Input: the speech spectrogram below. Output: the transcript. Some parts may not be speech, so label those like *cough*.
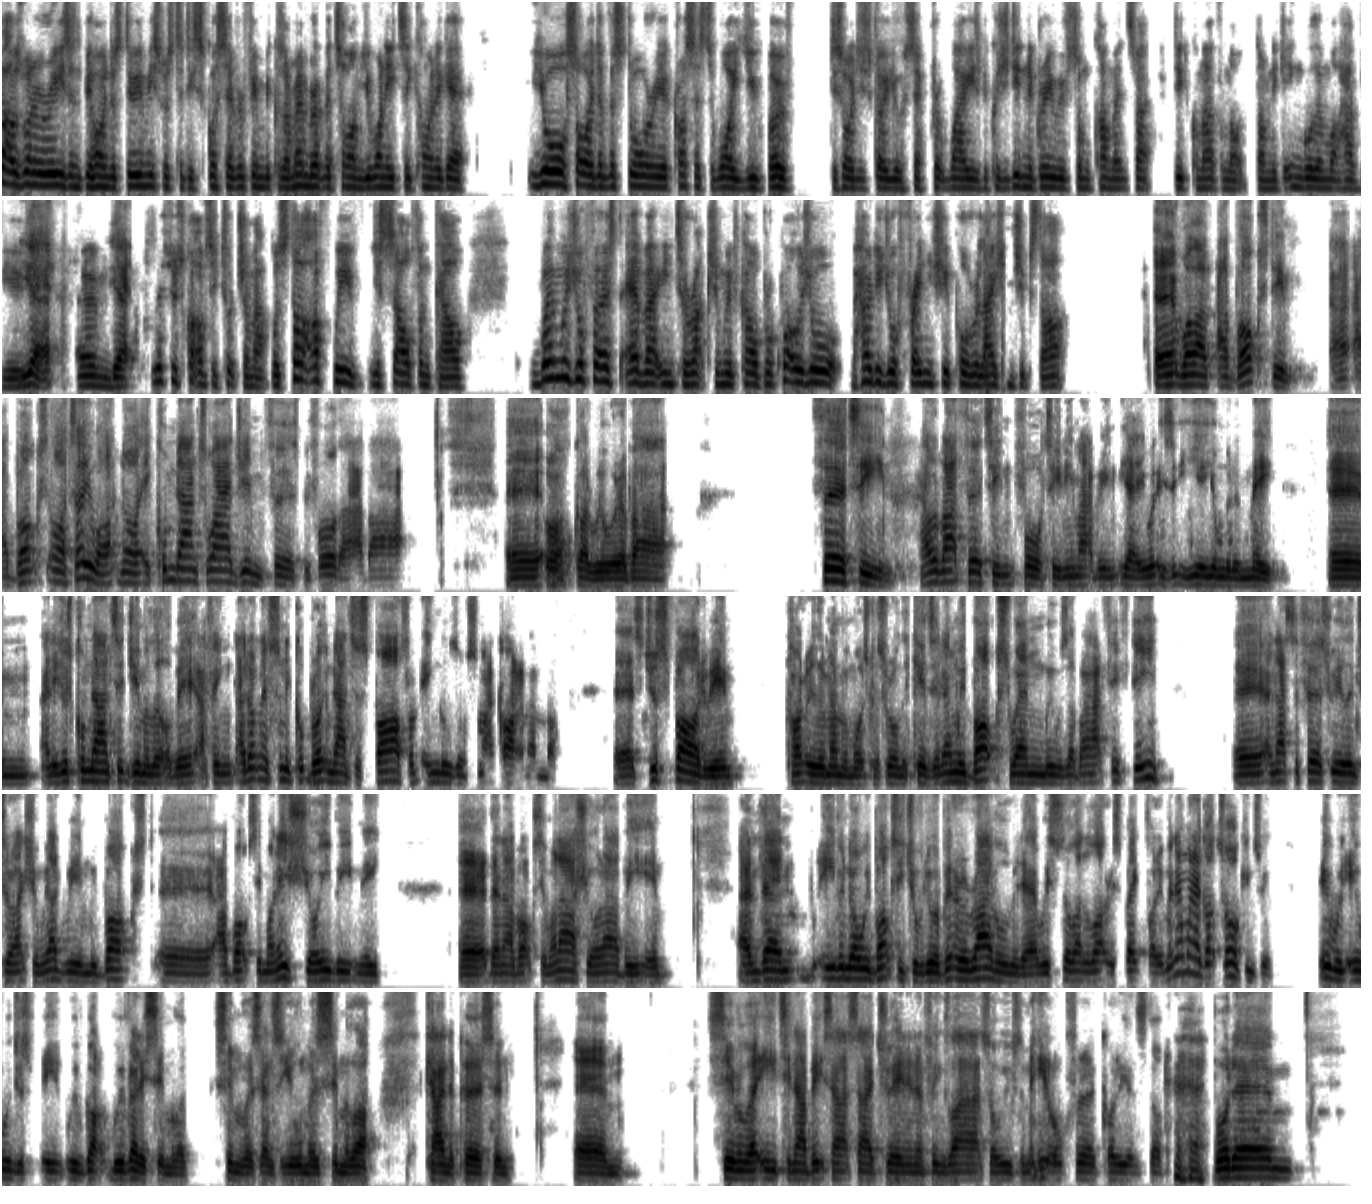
that was one of the reasons behind us doing this was to discuss everything because I remember at the time you wanted to kind of get your side of the story across as to why you both decided to go your separate ways because you didn't agree with some comments that did come out from like Dominic Ingle and what have you. Yeah. Um, Yeah. Let's just obviously touch on that. We'll start off with yourself and Kell. When was your first ever interaction with Kell Brook? What was your? How did your friendship or relationship start? Uh, well, I, I boxed him. I, I. Oh, I tell you what. No, it come down to our gym first. Before that, about uh, oh god, we were about thirteen. How about 13, 14? He might have been. Yeah, he was a year younger than me. Um, and he just come down to the gym a little bit. I think I don't know if somebody brought him down to spar from Ingles or something. I can't remember. Uh, it's just sparred with him. Can't really remember much because we're only kids. And then we boxed when we was about fifteen. Uh, and that's the first real interaction we had with him. We boxed. Uh, I boxed him on his show. He beat me. Uh, then I boxed him on our show. I beat him. And then, even though we boxed each other, there was a bit of a rivalry there. We still had a lot of respect for him. And then when I got talking to him, he would, he would just. He, we've got. We're very similar. Similar sense of humour. Similar kind of person. Um, similar eating habits outside training and things like that. So we used to *laughs* meet up for a curry and stuff. *laughs* But um,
